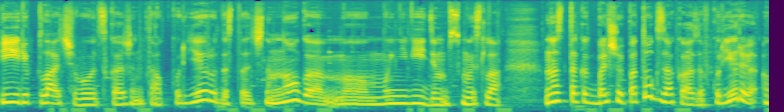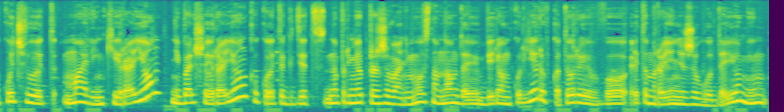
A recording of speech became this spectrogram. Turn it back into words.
переплачивают, скажем так, курьеру достаточно много. Мы не видим смысла. У нас, так как большой поток заказов, курьеры окучивают маленький район, небольшой район какой-то, где, например, проживание. Мы в основном даем, берем курьеров, которые в этом районе живут, даем им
